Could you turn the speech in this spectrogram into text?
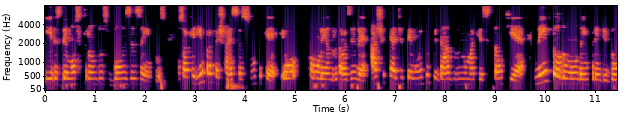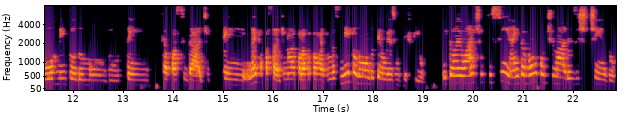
e eles demonstrando os bons exemplos. Eu só queria, para fechar esse assunto, que é, eu como o Leandro estava dizendo, é, acho que é de ter muito cuidado numa questão que é, nem todo mundo é empreendedor, nem todo mundo tem capacidade, tem, não é capacidade, não é a palavra correta, mas nem todo mundo tem o mesmo perfil. Então eu acho que sim, ainda vão continuar existindo.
